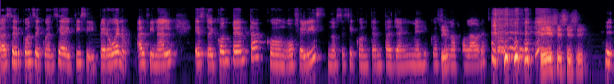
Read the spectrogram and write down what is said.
va a ser consecuencia difícil, pero bueno, al final estoy contenta con o feliz, no sé si contenta ya en México es una palabra. sí, sí, sí, sí.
